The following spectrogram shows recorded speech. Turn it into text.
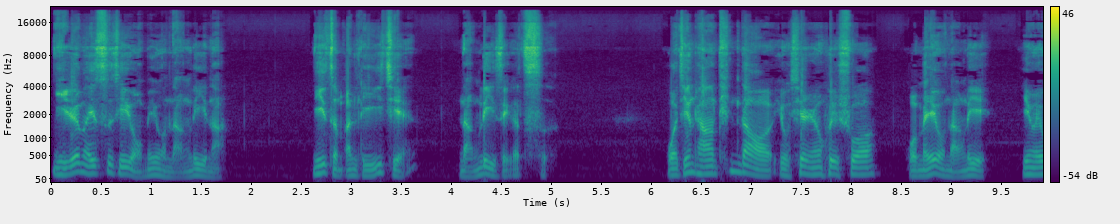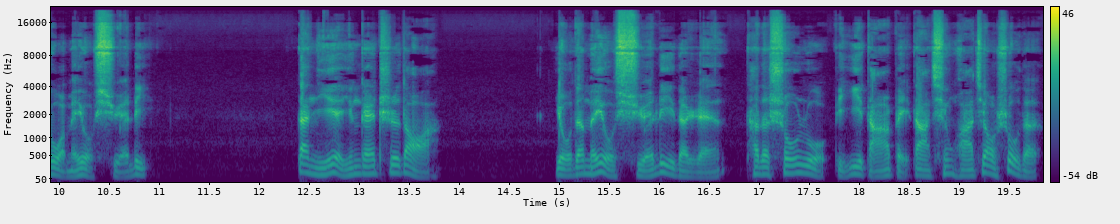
你认为自己有没有能力呢？你怎么理解“能力”这个词？我经常听到有些人会说：“我没有能力，因为我没有学历。”但你也应该知道啊，有的没有学历的人，他的收入比一打北大、清华教授的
